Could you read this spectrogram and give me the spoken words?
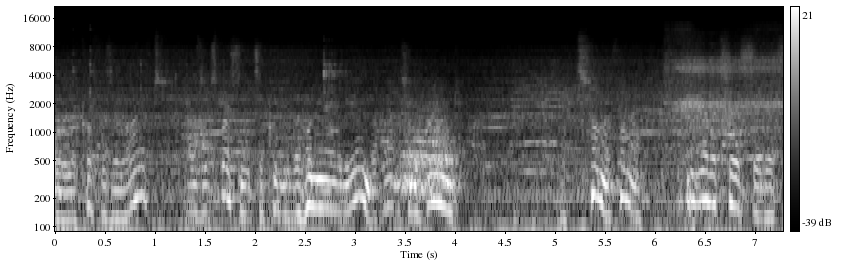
Well, the coffee's arrived. I was expecting it to come with the honey over the end, but actually bring a ton of honey. Let me have a taste of this.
